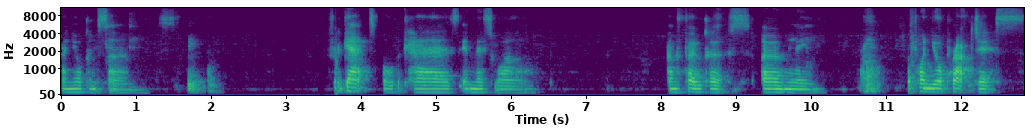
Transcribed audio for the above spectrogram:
and your concerns. Forget all the cares in this world and focus only upon your practice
